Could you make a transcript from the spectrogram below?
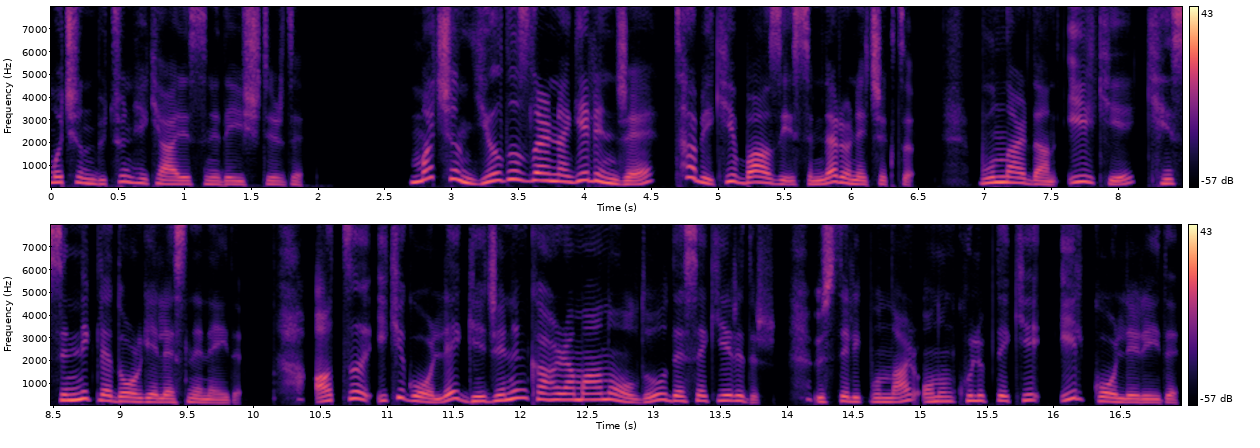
maçın bütün hikayesini değiştirdi. Maçın yıldızlarına gelince tabii ki bazı isimler öne çıktı. Bunlardan ilki kesinlikle Dorgeles Nene'ydi. Attığı iki golle gecenin kahramanı olduğu desek yeridir. Üstelik bunlar onun kulüpteki ilk golleriydi.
